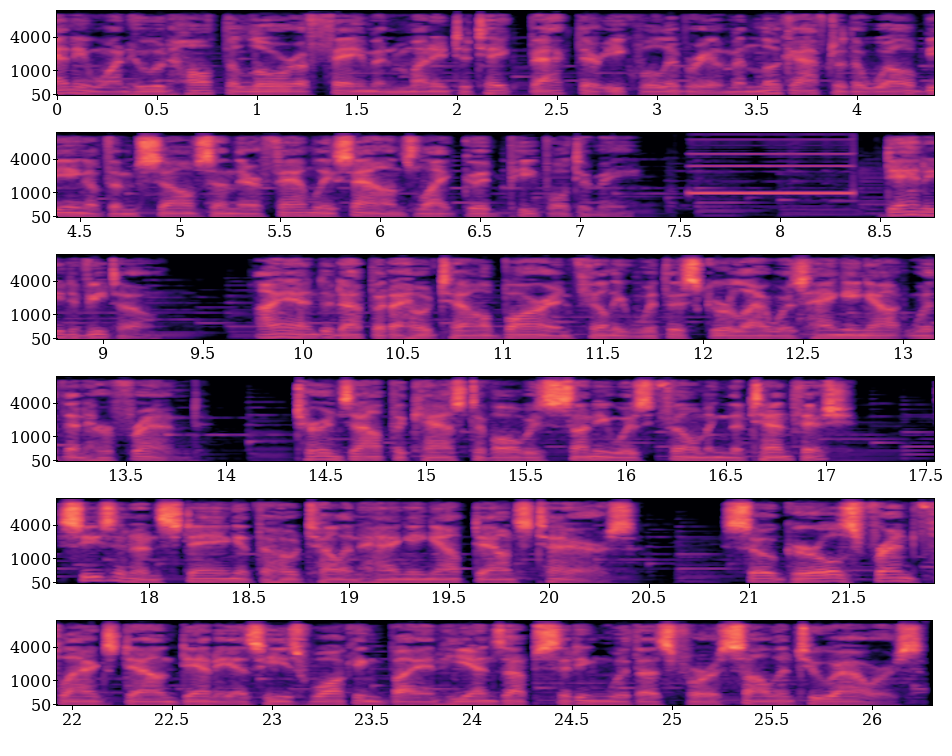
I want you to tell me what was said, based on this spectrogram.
Anyone who would halt the lure of fame and money to take back their equilibrium and look after the well-being of themselves and their family sounds like good people to me. Danny DeVito. I ended up at a hotel bar in Philly with this girl I was hanging out with and her friend. Turns out the cast of Always Sunny was filming the 10th-ish season and staying at the hotel and hanging out downstairs. So girl's friend flags down Danny as he's walking by and he ends up sitting with us for a solid two hours.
